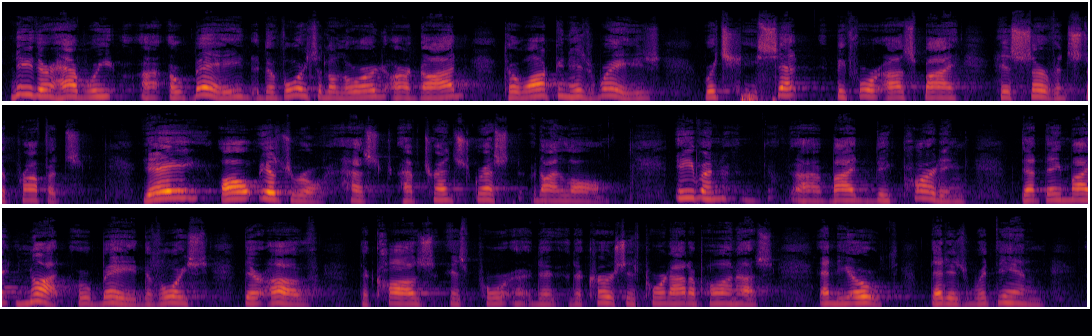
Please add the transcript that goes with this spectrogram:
Neither have we uh, obeyed the voice of the Lord our God to walk in his ways, which he set before us by his servants the prophets. Yea, all Israel has have transgressed thy law, even uh, by departing, that they might not obey the voice thereof the cause is pour, uh, the, the curse is poured out upon us, and the oath that is within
